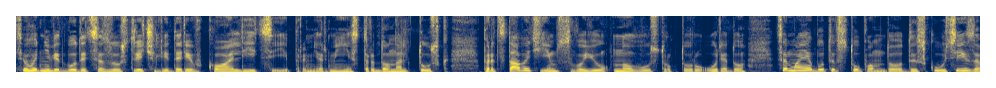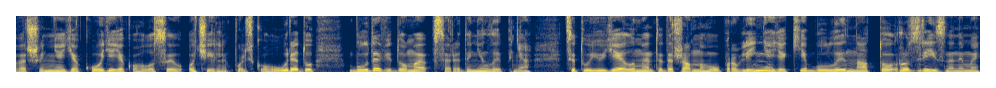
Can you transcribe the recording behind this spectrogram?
Сьогодні відбудеться зустріч лідерів коаліції. Прем'єр-міністр Дональд Туск представить їм свою нову структуру уряду. Це має бути вступом до дискусії, завершення якої, як оголосив очільник польського уряду, буде відоме всередині липня. Цитую, є елементи державного управління, які були надто розрізненими.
